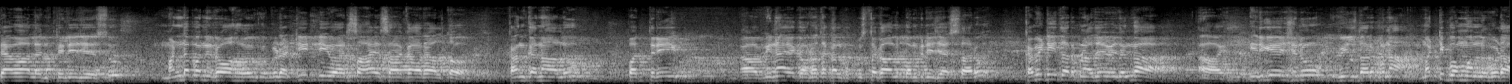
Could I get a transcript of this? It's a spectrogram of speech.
తేవాలని తెలియజేస్తూ మండప నిర్వాహకులకు కూడా టీటీడీ వారి సహాయ సహకారాలతో కంకణాలు పత్రి వినాయక వ్రతకల్ప పుస్తకాలు పంపిణీ చేస్తారు. కమిటీ తరపున అదేవిధంగా ఇరిగేషను వీళ్ళ తరపున మట్టి బొమ్మలను కూడా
